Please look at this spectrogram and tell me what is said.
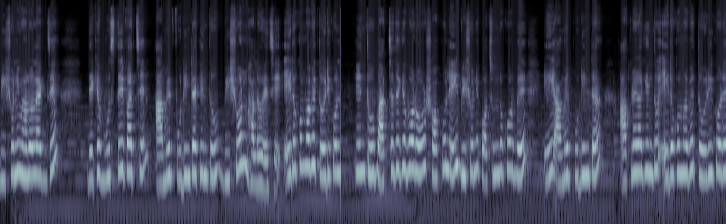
ভীষণই ভালো লাগছে। দেখে বুঝতেই পাচ্ছেন, আমের পুডিংটা কিন্তু ভীষণ ভালো হয়েছে। এইরকমভাবে তৈরি করলে কিন্তু বাচ্চা থেকে বড় সকলেই ভীষণই পছন্দ করবে এই আমের পুডিংটা। আপনারা কিন্তু এইরকমভাবে তৈরি করে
